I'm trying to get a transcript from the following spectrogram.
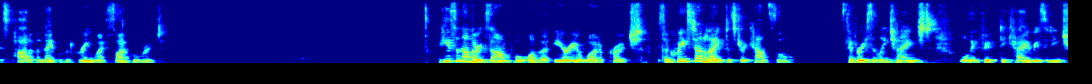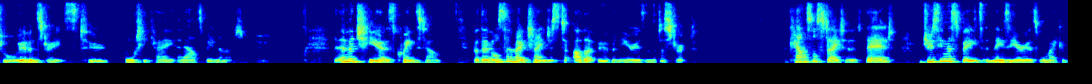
as part of a neighbourhood greenway cycle route. Here's another example of an area-wide approach. So Queenstown Lakes District Council have recently changed all their 50k residential urban streets to 40k an hour speed limit. The image here is Queenstown, but they've also made changes to other urban areas in the district. Council stated that reducing the speeds in these areas will make a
